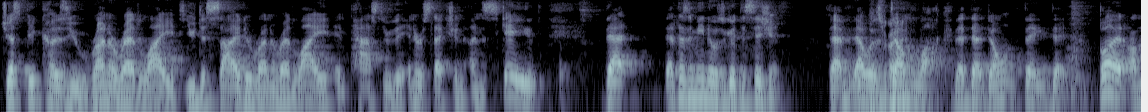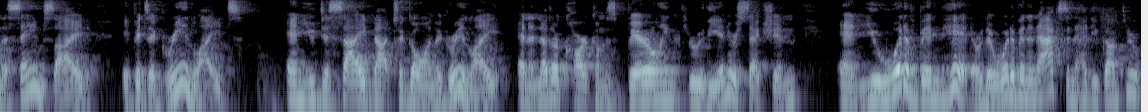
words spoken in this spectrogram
just because you run a red light, you decide to run a red light and pass through the intersection unscathed, that that doesn't mean it was a good decision. That that was dumb luck. That that don't think that. But on the same side, if it's a green light and you decide not to go on the green light and another car comes barreling through the intersection and you would have been hit or there would have been an accident had you gone through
